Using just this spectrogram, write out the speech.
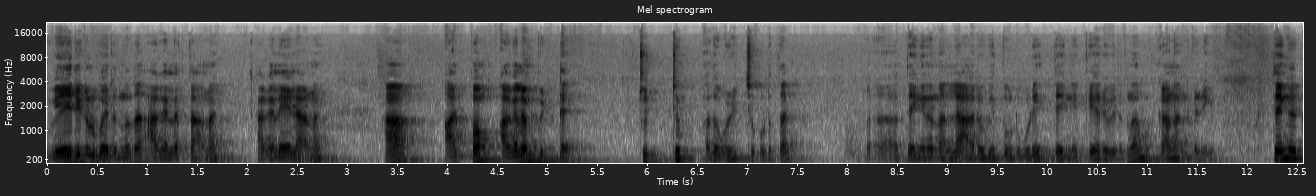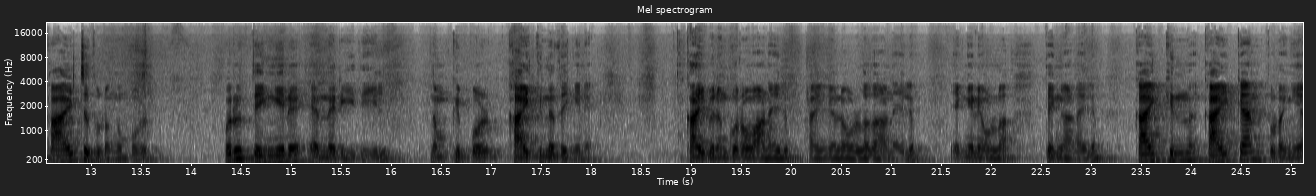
വേരുകൾ വരുന്നത് അകലത്താണ് അകലയിലാണ് ആ അല്പം അകലം വിട്ട് ചുറ്റും അത് ഒഴിച്ചു കൊടുത്താൽ തെങ്ങിന് നല്ല ആരോഗ്യത്തോടു കൂടി തെങ്ങ് കയറി വരുന്നത് നമുക്ക് കാണാൻ കഴിയും. തെങ്ങ് കായ്ച്ചു തുടങ്ങുമ്പോൾ ഒരു തെങ്ങിന് എന്ന രീതിയിൽ നമുക്കിപ്പോൾ കായ്ക്കുന്ന തെങ്ങിന് കായ്ഫലം കുറവാണേലും കായ്ഫലം ഉള്ളതാണേലും എങ്ങനെയുള്ള തെങ്ങാണേലും കായ്ക്കുന്ന കായ്ക്കാൻ തുടങ്ങിയ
